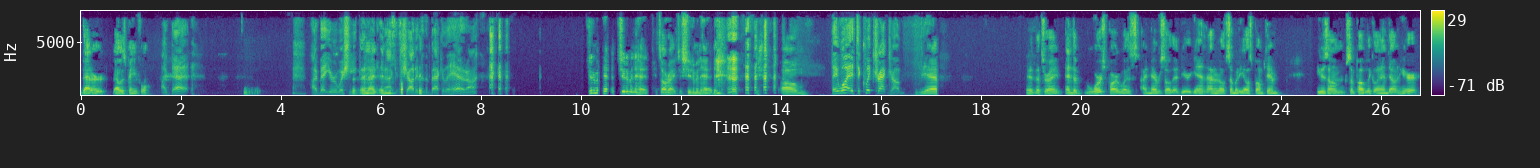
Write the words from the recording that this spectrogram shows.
that hurt. That was painful. I bet. I bet you were wishing you could and I and, and, and shot him in the back of the head, huh? shoot him in the head. Shoot him in the head. It's all right. Just shoot him in the head. um, they want It's a quick track job. Yeah. yeah. That's right. And the worst part was I never saw that deer again. I don't know if somebody else bumped him. He was on some public land down here,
